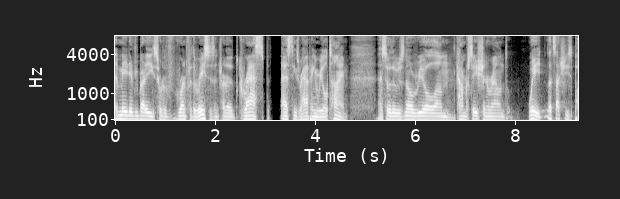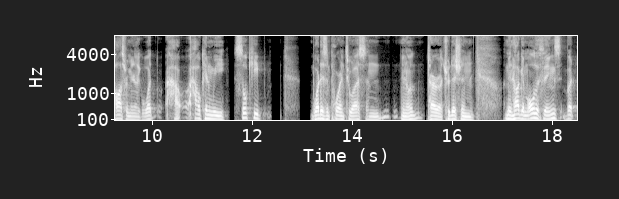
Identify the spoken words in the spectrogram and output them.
it made everybody sort of run for the races and try to grasp as things were happening in real time, and so there was no real um, conversation around. Wait, let's actually pause for a minute. Like, what? How? How can we still keep what is important to us, and you know, Torah, tradition, minhagim, all the things, but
